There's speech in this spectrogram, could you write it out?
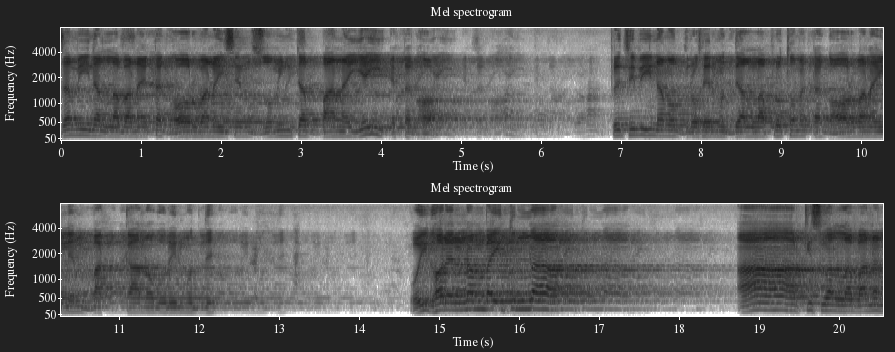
জমিন আল্লাহ বানায়, একটা ঘর বানাইছেন, জমিনটা বানাইয়েই একটা ঘর। পৃথিবী নামক গ্রহের মধ্যে আল্লাহ প্রথম একটা ঘর বানাইলেন, বাক্কা নগরীর মধ্যে। ওই ঘরের নাম বাইতুল্লাহ। আর কিছু আল্লাহ বানান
